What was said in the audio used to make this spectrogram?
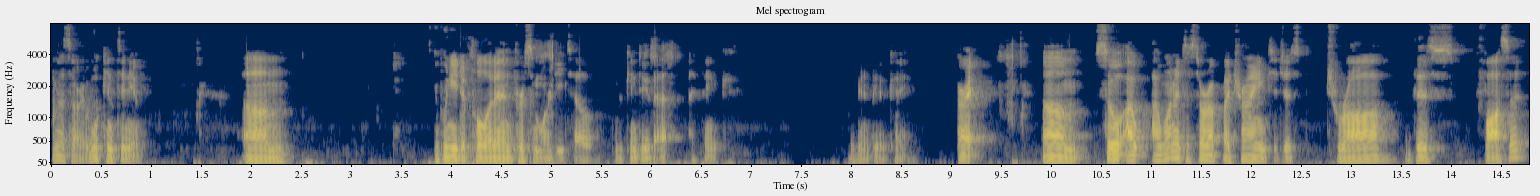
That's all right, we'll continue. Um, if we need to pull it in for some more detail, we can do that. I think we're going to be okay. All right. Um, so I, I wanted to start off by trying to just draw this faucet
